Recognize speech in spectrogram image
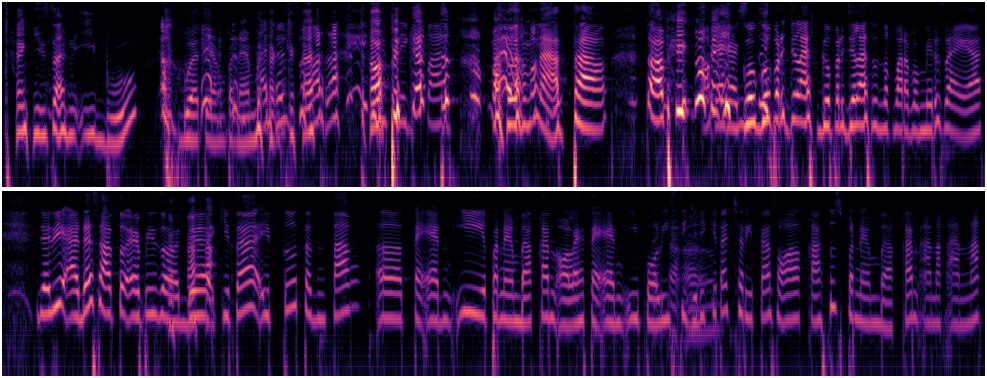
tangisan ibu buat yang ada penembakan suara Tapi kan istighfar. malam Natal tapi gue Oke ya, gue gue perjelas, gue perjelas untuk para pemirsa ya. Jadi ada satu episode kita itu tentang eh, TNI penembakan oleh TNI polisi. Jadi kita cerita soal kasus penembakan anak-anak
